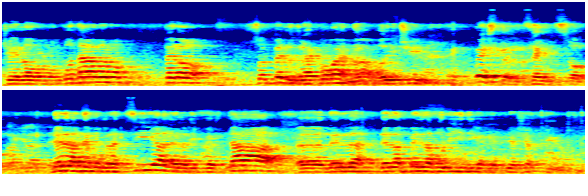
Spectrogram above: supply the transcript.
Cioè loro non votavano, però Sorbello ti raccomando, no, e questo è il senso della democrazia, della libertà, eh, della, della bella politica che piace a tutti.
